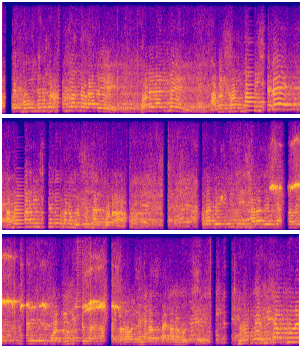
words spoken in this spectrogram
আমাদের বোনদের উপর হামলা চালাবে, মনে রাখবেন, আমরা সন্তান নারী হিসেবে কখনো বসে থাকব না। আমরা দেখতেছি সারা দেশে আমাদের নারীদের উপর করা হচ্ছে, হেনস্থা করা হচ্ছে। হিসাব তুলে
